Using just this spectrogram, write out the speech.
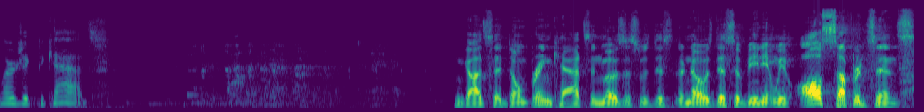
Allergic to cats. And God said, Don't bring cats. And Moses was dis- or Noah was disobedient. We've all suffered since.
